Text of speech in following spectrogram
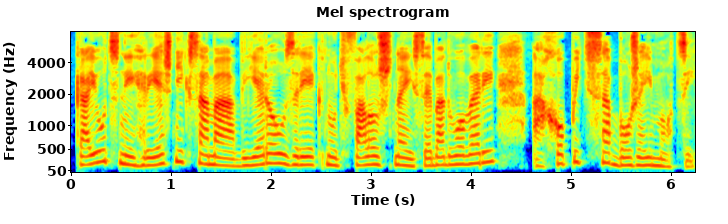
Kajúcný hriešnik sa má vierou zrieknúť falošnej sebadôvery a chopiť sa Božej moci.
